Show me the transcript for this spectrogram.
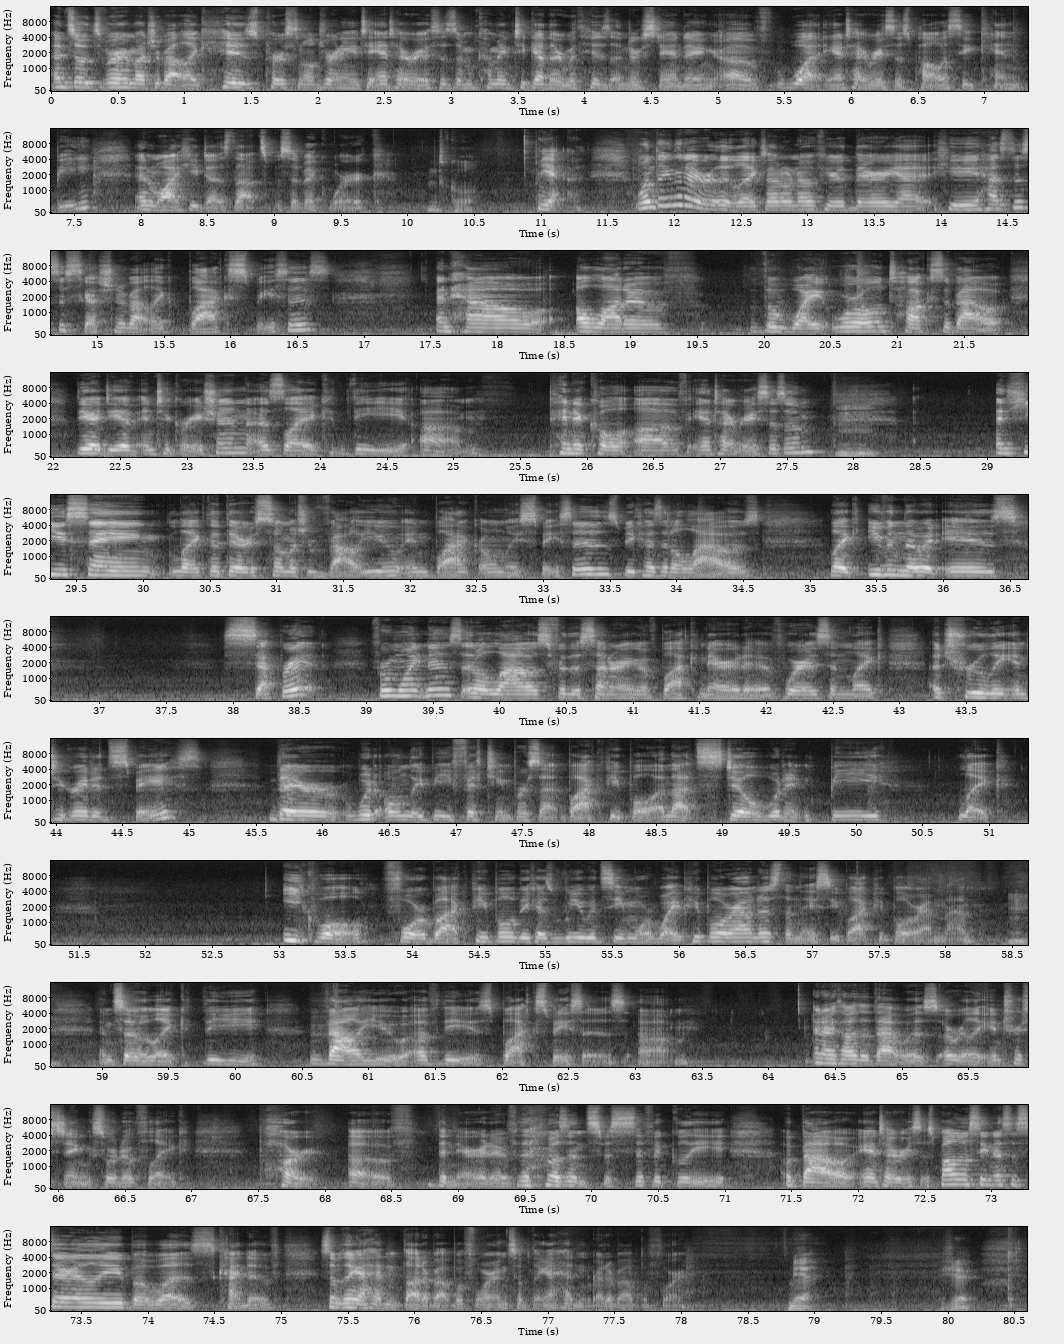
And so it's very much about like his personal journey to anti-racism coming together with his understanding of what anti-racist policy can be and why he does that specific work. That's cool. Yeah. One thing that I really liked, I don't know if you're there yet, he has this discussion about like black spaces and how a lot of the white world talks about the idea of integration as like the um, pinnacle of anti-racism and he's saying like that there is so much value in black only spaces because it allows like even though it is separate from whiteness it allows for the centering of black narrative whereas in like a truly integrated space there would only be 15% black people and that still wouldn't be like equal for black people because we would see more white people around us than they see black people around them and so like the value of these black spaces um, and i thought that that was a really interesting sort of like part of the narrative that wasn't specifically about anti-racist policy necessarily but was kind of something i hadn't thought about before and something i hadn't read about before Yeah, for sure.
